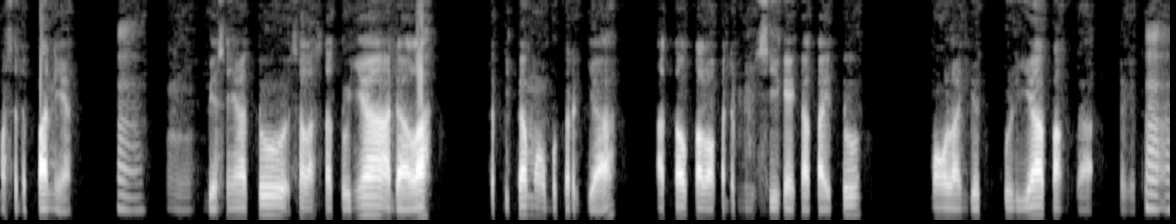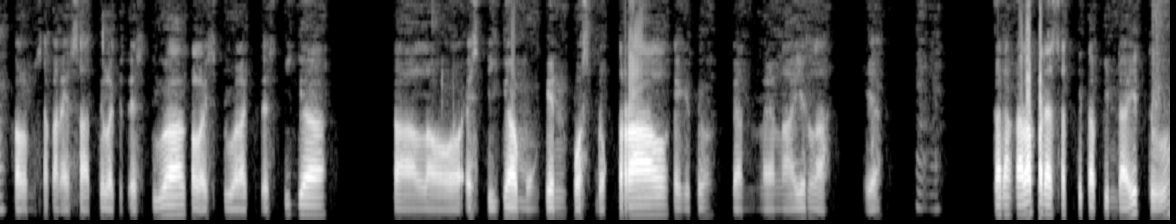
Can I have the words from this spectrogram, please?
masa depan ya. Hmm. Hmm, biasanya tuh salah satunya adalah ketika mau bekerja atau kalau akademisi kayak kakak itu mau lanjut kuliah apa enggak kayak gitu. Mm-mm. Kalau misalkan S1 lanjut S2, kalau S2 lanjut S3, kalau S3 mungkin postdoktoral kayak gitu dan lain-lain lah. Mm-mm. Kadang-kala pada saat kita pindah itu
